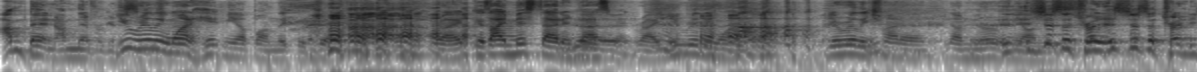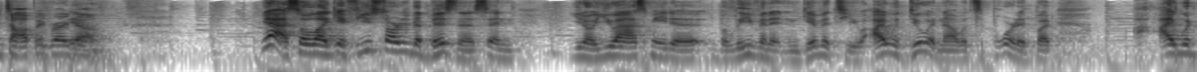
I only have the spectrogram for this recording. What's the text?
I'm betting I'm never gonna. You see really want to hit me up on liquid death, right? Because I missed that investment, right? You really want. You're really trying to unnerve me. on It's just this. a trend. It's just a trendy topic right Yeah. now. Yeah, so like if you started a business and you know you asked me to believe in it and give it to you, I would do it and I would support it, but I- I would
